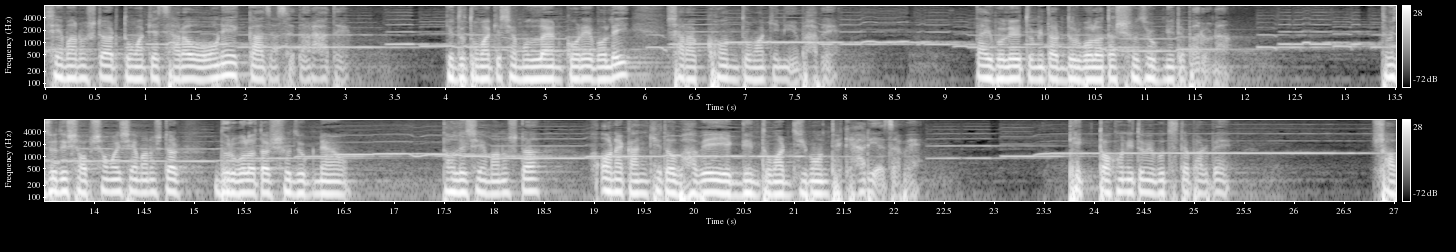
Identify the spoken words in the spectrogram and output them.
সে মানুষটার তোমাকে ছাড়াও অনেক কাজ আছে তার হাতে। কিন্তু তোমাকে সে মূল্যায়ন করে বলেই সারাক্ষণ তোমাকে নিয়ে ভাবে। তাই বলে তুমি তার দুর্বলতার সুযোগ নিতে পারো না। তুমি যদি সব সময় সে মানুষটার দুর্বলতার সুযোগ নেও, তাহলে সে মানুষটা অনাকাঙ্ক্ষিতভাবেই একদিন তোমার জীবন থেকে হারিয়ে যাবে। ঠিক তখনই তুমি বুঝতে পারবে সব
